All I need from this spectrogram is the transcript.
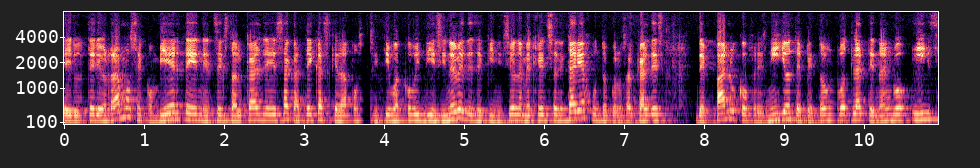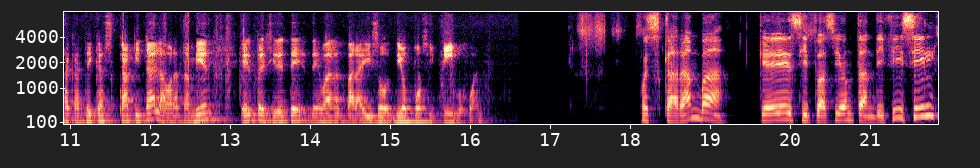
Eleuterio Ramos se convierte en el sexto alcalde de Zacatecas que da positivo a COVID-19 desde que inició la emergencia sanitaria, junto con los alcaldes de Pánuco, Fresnillo, Tepetón, Tenango y Zacatecas Capital. Ahora también el presidente de Valparaíso dio positivo, Juan. Pues caramba, qué situación tan difícil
